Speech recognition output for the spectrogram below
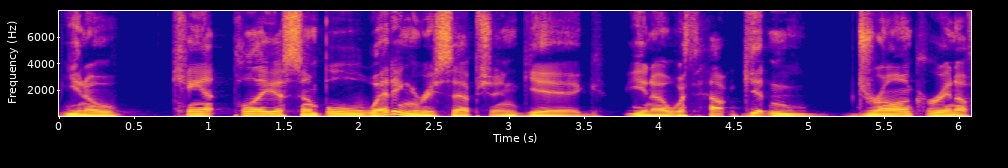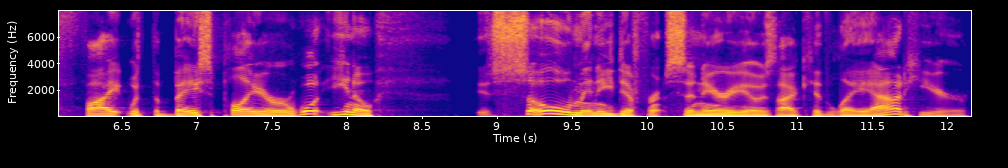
you know, can't play a simple wedding reception gig, you know, without getting drunk or in a fight with the bass player or what, you know, so many different scenarios I could lay out here.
